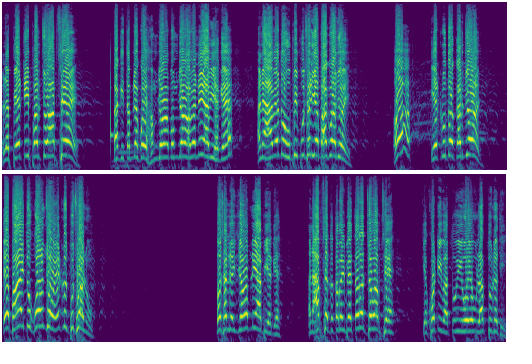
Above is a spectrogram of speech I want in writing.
એટલે પેટી પરચો આપશે. બાકી તમને કોઈ સમજાવવા બમજાવ હવે નહીં આવી શકે. અને આવે તો ઊભી પૂછડીએ ભાગવા જોઈએ હો, એટલું તો કરજો જ. એ ભાઈ, તું કોણ છો? એટલું જ પૂછવાનું. બસ એટલે જવાબ નહીં આપી શકે. અને આપશે તો તમારી બે તરત જવાબ છે કે ખોટી વાત, તું હોય એવું લાગતું નથી.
